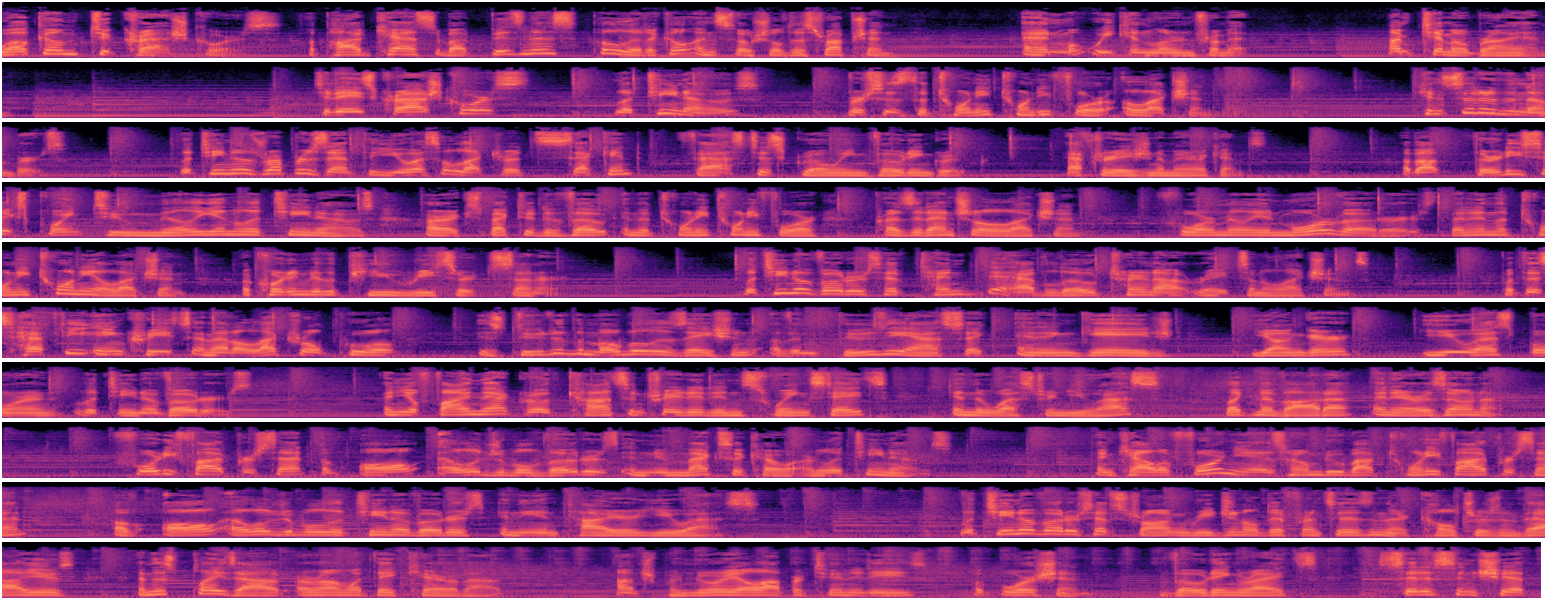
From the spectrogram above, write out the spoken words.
Welcome to Crash Course, a podcast about business, political, and social disruption, and what we can learn from it. I'm Tim O'Brien. Today's Crash Course Latinos versus the 2024 election. Consider the numbers. Latinos represent the U.S. electorate's second fastest growing voting group after Asian Americans. About 36.2 million Latinos are expected to vote in the 2024 presidential election, 4 million more voters than in the 2020 election, according to the Pew Research Center. Latino voters have tended to have low turnout rates in elections, but this hefty increase in that electoral pool is due to the mobilization of enthusiastic and engaged younger, U.S. born Latino voters. And you'll find that growth concentrated in swing states in the western U.S., like Nevada and Arizona. 45% of all eligible voters in New Mexico are Latinos. And California is home to about 25% of all eligible Latino voters in the entire U.S. Latino voters have strong regional differences in their cultures and values, and this plays out around what they care about entrepreneurial opportunities, abortion, voting rights, citizenship,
